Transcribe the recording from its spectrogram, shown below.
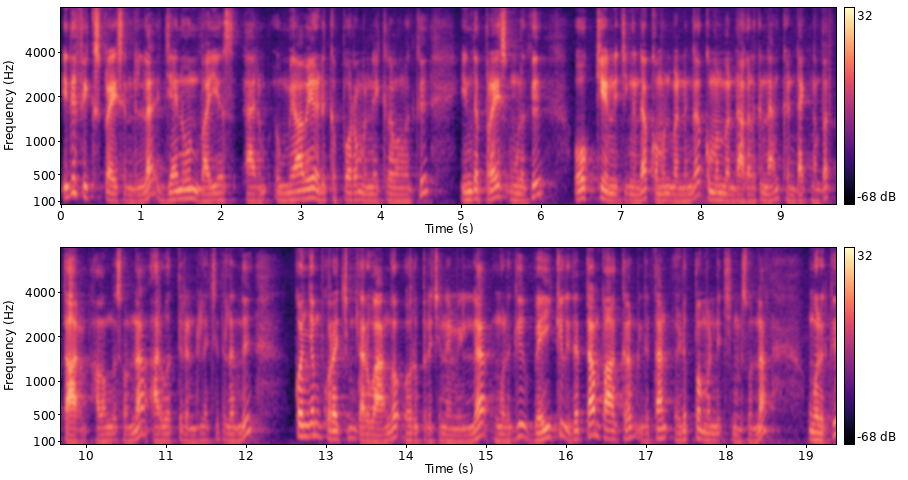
இது ஃபிக்ஸ் ப்ரைஸ் இல்லை ஜெனூன் பையர்ஸ் யாரும் உண்மையாகவே எடுக்க போகிறோம் நினைக்கிறவங்களுக்கு இந்த ப்ரைஸ் உங்களுக்கு ஓகே நினச்சிங்கன்னா கமெண்ட் பண்ணுங்கள் கமெண்ட் பண்ணுற ஆளுக்கு நான் கண்டாக்ட் நம்பர் தாரேன். அவங்க சொன்னால் அறுபத்தி ரெண்டு லட்சத்துலேருந்து கொஞ்சம் குறைச்சும் தருவாங்க ஒரு பிரச்சனையும் இல்லை. உங்களுக்கு வெஹிக்கிள் இதைத்தான் பார்க்குறோம் இதைத்தான் எடுப்போம் பண்ணிச்சிங்கன்னு சொன்னால் உங்களுக்கு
